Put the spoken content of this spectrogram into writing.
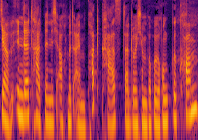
Ja, in der Tat bin ich auch mit einem Podcast dadurch in Berührung gekommen.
